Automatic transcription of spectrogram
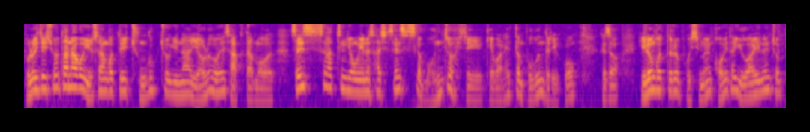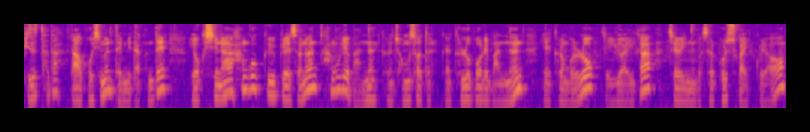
물론 이제 Shodan하고 유사한 것들이 중국 쪽이나 여러 회사, 그다음 뭐 Censys 같은 경우에는 사실 Censys가 먼저 이제 개발했던 부분들이고, 그래서 이런 것들을 보시면 거의 다 UI는 좀 비슷하다 라고 보시면 됩니다. 근데 역시나 한국 교육에서는 한국에 맞는 그런 정서들, 그러니까 글로벌에 맞는 예, 그런 걸로 UI가 되어 있는 것을 볼 수가 있고요.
